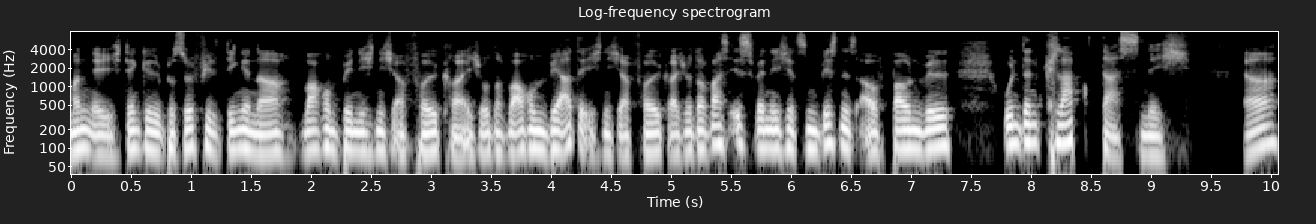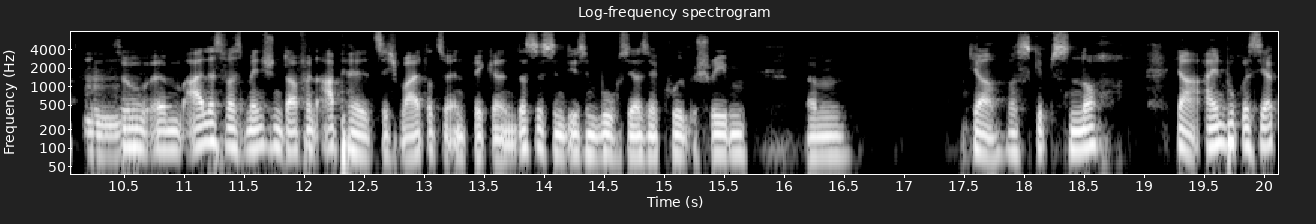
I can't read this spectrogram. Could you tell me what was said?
Mann, ey, ich denke über so viele Dinge nach, warum bin ich nicht erfolgreich oder warum werde ich nicht erfolgreich oder was ist, wenn ich jetzt ein Business aufbauen will und dann klappt das nicht. Ja, mhm. so ähm, alles, was Menschen davon abhält, sich weiterzuentwickeln. Das ist in diesem Buch sehr, sehr cool beschrieben. Ähm, ja, was gibt's noch? Ja, ein Buch ist sehr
